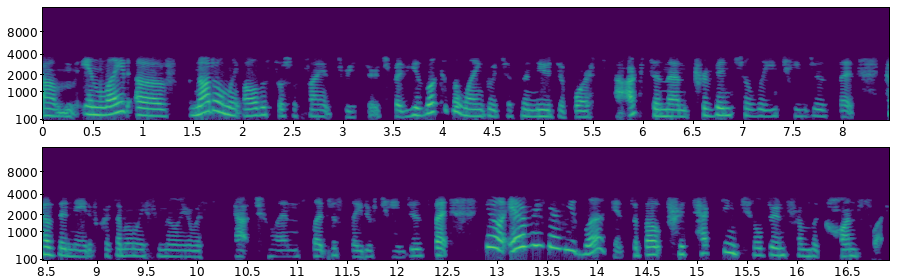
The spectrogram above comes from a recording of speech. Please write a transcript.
um, in light of not only all the social science research, but you look at the language of the new Divorce Act and then provincially changes that have been made. Of course, I'm only familiar with Saskatchewan legislative changes, but you know, everywhere we look, it's about protecting children from the conflict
